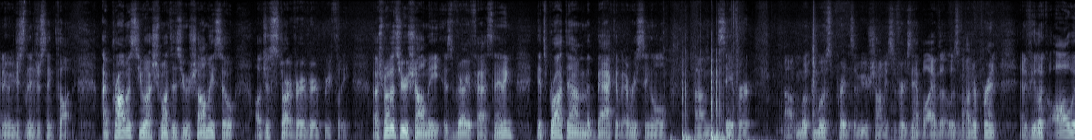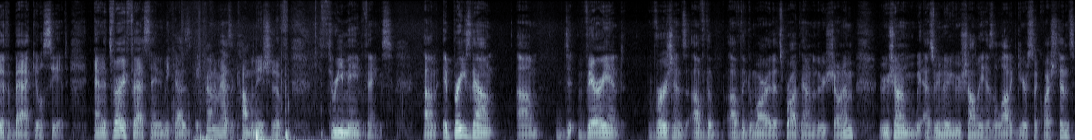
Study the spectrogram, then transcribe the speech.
Anyway, just an interesting thought. I promised you Hashmatas Yerushalmi, so I'll just start very very briefly. Hashmatas Yerushalmi is very fascinating. It's brought down in the back of every single um, sefer uh, mo- most prints of Yerushalmi. So, for example, I have the Oz V'Hadar print, and if you look all the way at the back, you'll see it. And it's very fascinating because it kind of has a combination of three main things. Um, it brings down um, d- variant versions of the of the Gemara that's brought down in the Rishonim. Rishonim, as we know, Yerushalmi has a lot of Girsa questions,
